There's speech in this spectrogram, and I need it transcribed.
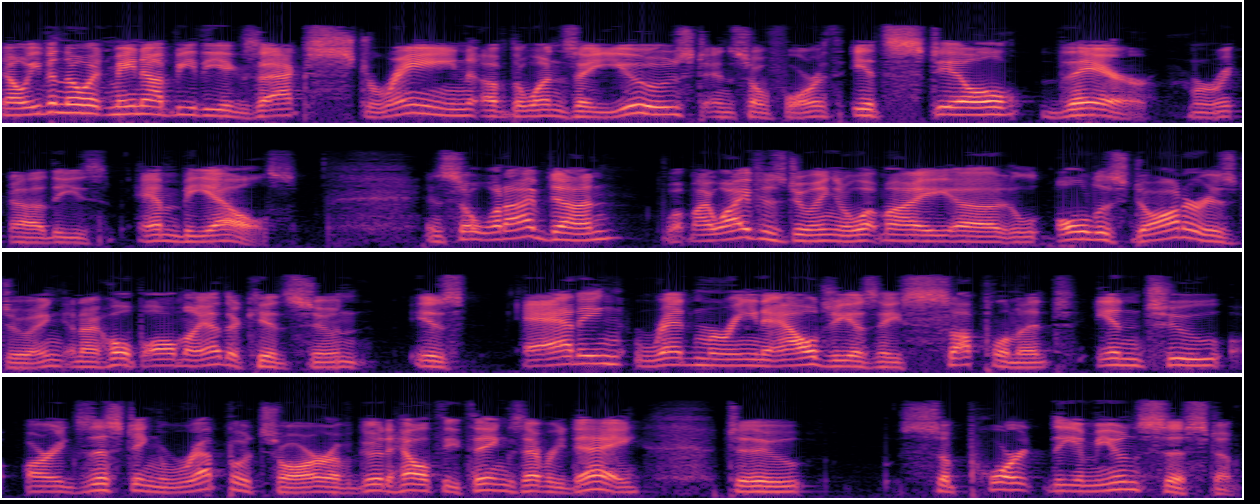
Now, even though it may not be the exact strain of the ones they used and so forth, it's still there, uh, these MBLs. And so what I've done, what my wife is doing, and what my uh, oldest daughter is doing, and I hope all my other kids soon, is adding red marine algae as a supplement into our existing repertoire of good healthy things every day to support the immune system,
